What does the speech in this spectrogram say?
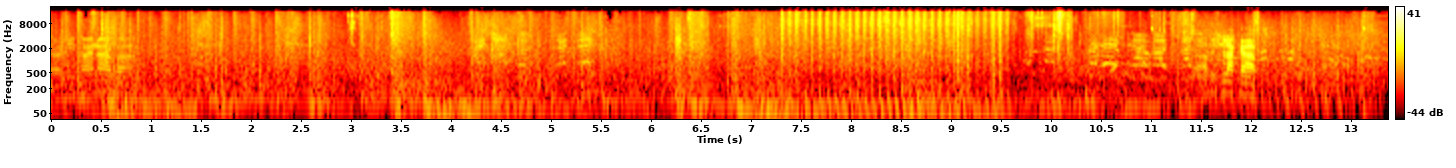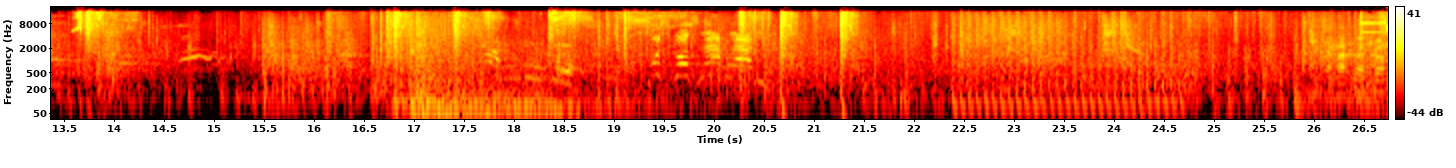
Da lief einer, aber da habe ich Lack gehabt. Muss kurz nachladen. macht er schon.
